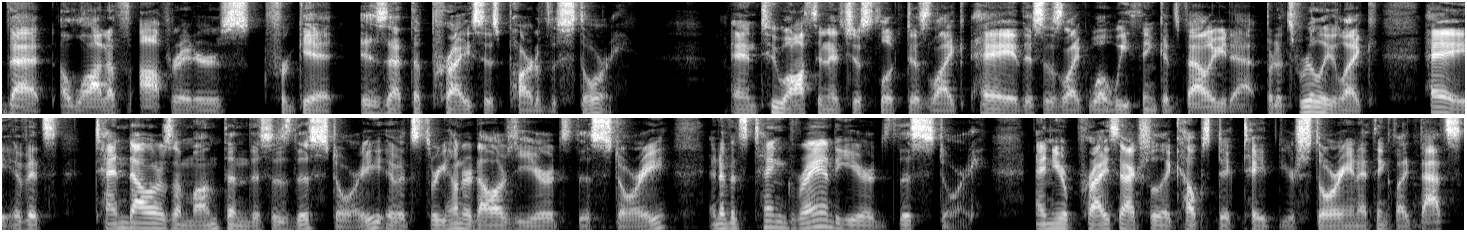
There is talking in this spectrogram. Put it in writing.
that a lot of operators forget is that the price is part of the story. And too often it's just looked as like, hey, this is like what we think it's valued at. But it's really like, hey, if it's $10 a month and this is this story, if it's $300 a year, it's this story. And if it's 10 grand a year, it's this story. And your price actually like helps dictate your story. And I think like that's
